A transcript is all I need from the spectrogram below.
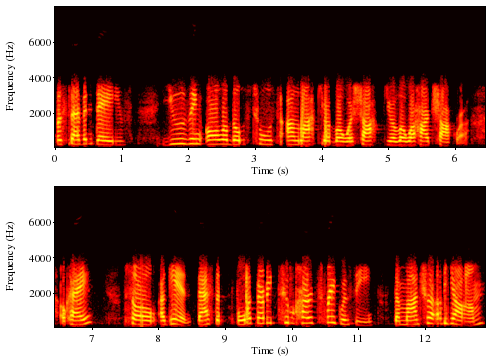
for 7 days using all of those tools to unlock your lower shock, your lower heart chakra. Okay? So again, that's the 432 hertz frequency, the mantra of Yam,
